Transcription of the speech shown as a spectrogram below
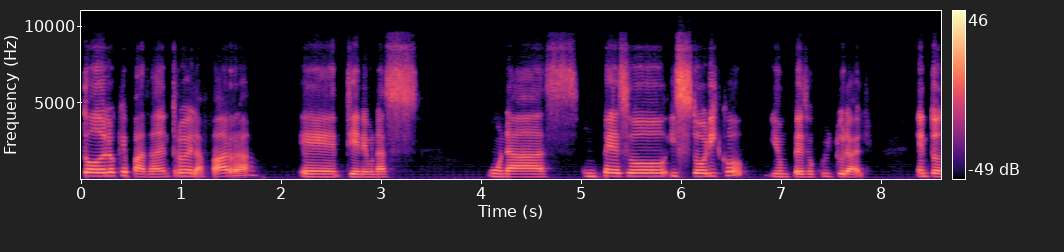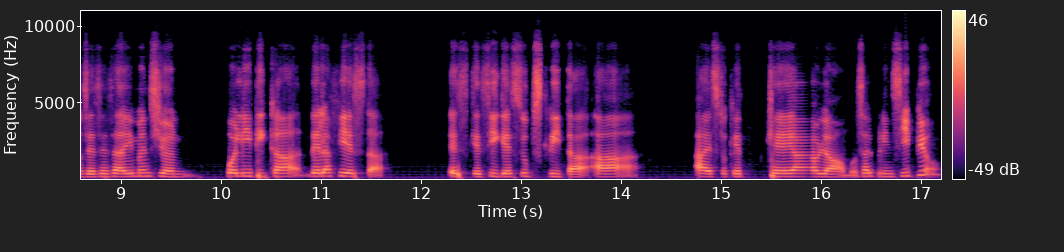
todo lo que pasa dentro de la farra eh, tiene unas, unas, un peso histórico y un peso cultural. Entonces esa dimensión política de la fiesta es que sigue subscrita a, a esto que, que, hablábamos al principio,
